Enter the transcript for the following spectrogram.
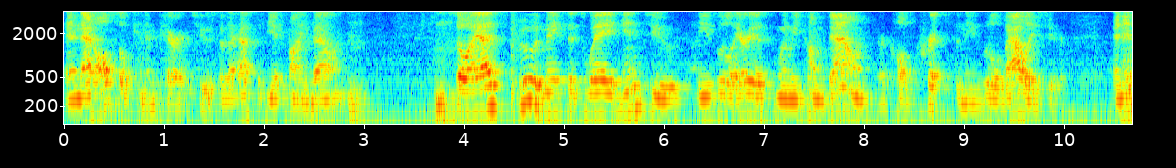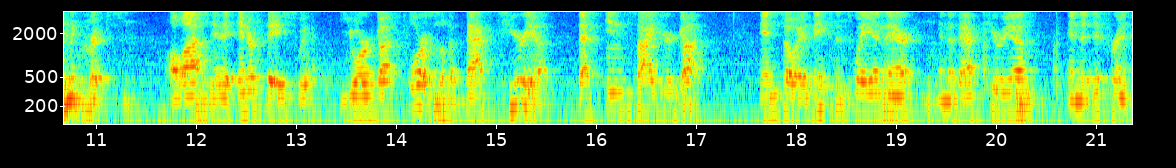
and that also can impair it too, so there has to be a fine balance. So as food makes its way into these little areas, when we come down, they're called crypts in these little valleys here. And in the crypts, a lot they interface with your gut flora, so the bacteria that's inside your gut. And so it makes its way in there, and the bacteria and the different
